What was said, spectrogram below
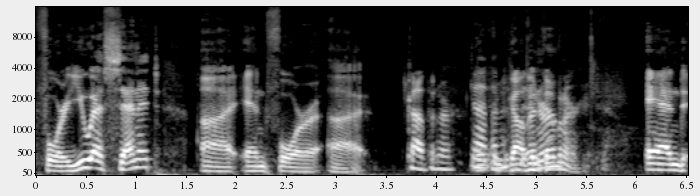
for U.S. Senate uh, and for uh, governor. Governor. Governor. And governor. And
